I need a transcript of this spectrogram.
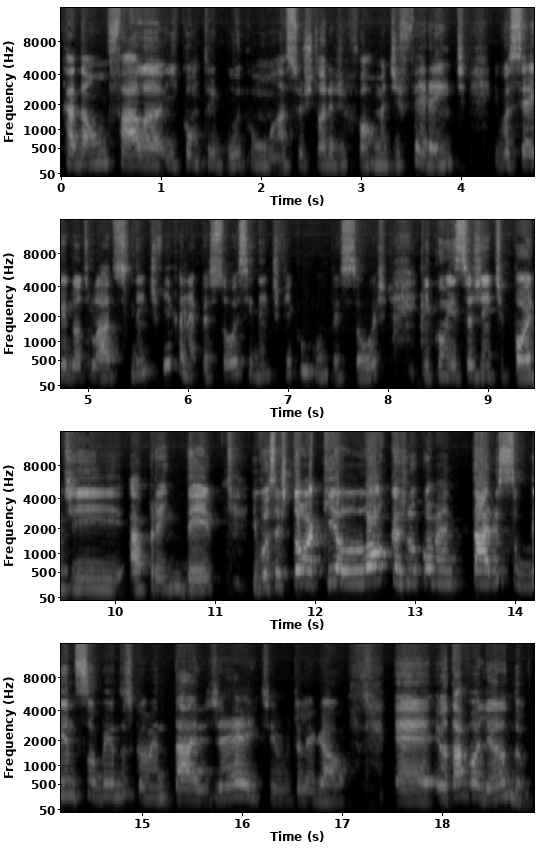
cada um fala e contribui com a sua história de forma diferente. E você aí do outro lado se identifica, né? Pessoas se identificam com pessoas, e com isso a gente pode aprender. E vocês estão aqui ó, loucas no comentário, subindo, subindo os comentários. Gente, muito legal. É, eu estava olhando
